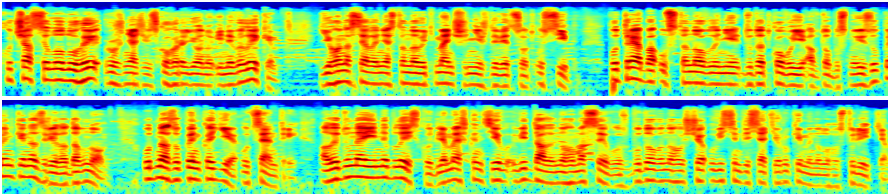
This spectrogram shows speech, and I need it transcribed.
Хоча село Луги Ружнятівського району і невелике, його населення становить менше ніж 900 осіб. Потреба у встановленні додаткової автобусної зупинки назріла давно. Одна зупинка є у центрі, але до неї не близько для мешканців віддаленого масиву, збудованого ще у 80-ті роки минулого століття.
